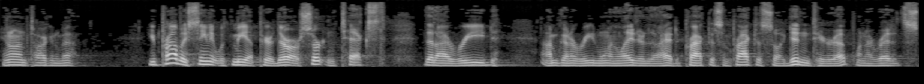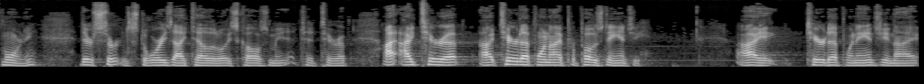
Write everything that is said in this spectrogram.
You know what I'm talking about? You've probably seen it with me up here. There are certain texts that I read. I'm going to read one later that I had to practice and practice, so I didn't tear up when I read it this morning. There's certain stories I tell that always causes me to tear up. I, I tear up. I teared up when I proposed to Angie. I teared up when Angie and I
